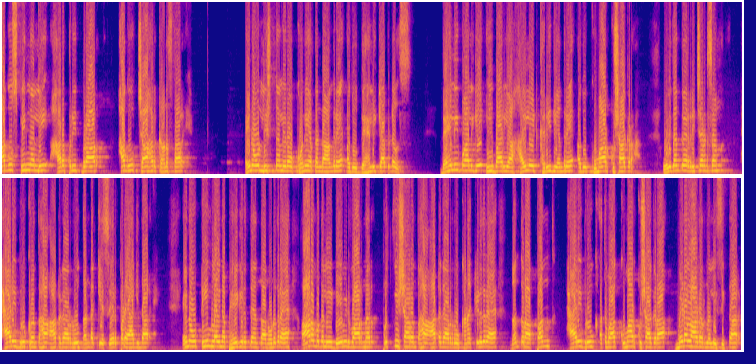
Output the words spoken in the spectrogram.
ಹಾಗೂ ಸ್ಪಿನ್ನಲ್ಲಿ ಹರ್ಪ್ರೀತ್ ಬ್ರಾರ್ ಹಾಗೂ ಚಾಹರ್ ಕಾಣಿಸ್ತಾರೆ. ಏನೋ ಲಿಸ್ಟ್ ನಲ್ಲಿರೋ ಕೊನೆಯ ತಂಡ ಅಂದ್ರೆ ಅದು ದೆಹಲಿ ಕ್ಯಾಪಿಟಲ್ಸ್. ದೆಹಲಿ ಪಾಲಿಗೆ ಈ ಬಾರಿಯ ಹೈಲೈಟ್ ಖರೀದಿ ಅಂದ್ರೆ ಅದು ಕುಮಾರ್ ಕುಶಾಗ್ರ. ಉಳಿದಂತೆ ರಿಚರ್ಡ್ಸನ್, ಹ್ಯಾರಿ ಬ್ರೂಕ್ ರಂತಹ ಆಟಗಾರರು ತಂಡಕ್ಕೆ ಸೇರ್ಪಡೆ ಆಗಿದ್ದಾರೆ. ಏನು ಟೀಮ್ ಲೈನ್ ಅಪ್ ಹೇಗಿರುತ್ತೆ ಅಂತ ನೋಡಿದ್ರೆ ಆರಂಭದಲ್ಲಿ ಡೇವಿಡ್ ವಾರ್ನರ್, ಪೃಥ್ವಿ ಶಾ ರಂತಹ ಆಟಗಾರರು ಕಣಕ್ಕಿಳಿದ್ರೆ ನಂತರ ಪಂತ್, ಹ್ಯಾರಿ ಬ್ರೂಕ್ ಅಥವಾ ಕುಮಾರ್ ಕುಶಾಗ್ರ ಮಿಡಲ್ ಆರ್ಡರ್ನಲ್ಲಿ ಸಿಗ್ತಾರೆ.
